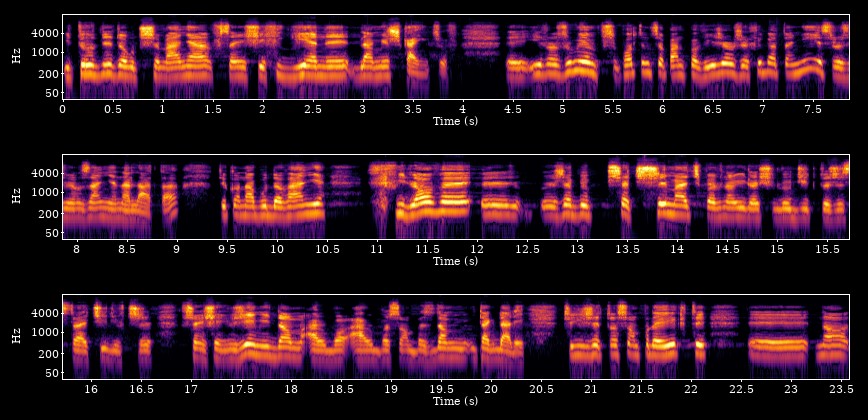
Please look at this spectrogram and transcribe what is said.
i trudny do utrzymania w sensie higieny dla mieszkańców? Y, I rozumiem po tym, co Pan powiedział, że chyba to nie jest rozwiązanie na lata, tylko na budowanie chwilowe, y, żeby przetrzymać pewną ilość ludzi, którzy stracili w, trzęsieniu ziemi dom albo, albo są bezdomni i tak dalej. Czyli, że to są projekty y, no,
